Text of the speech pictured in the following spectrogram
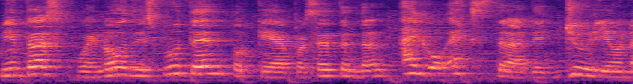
Mientras, bueno, disfruten porque al parecer tendrán algo extra de Yuri on.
